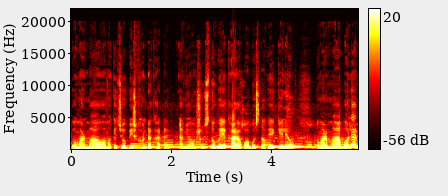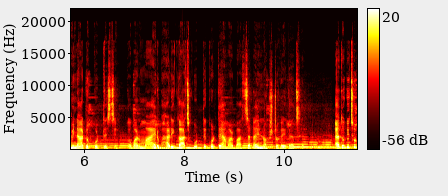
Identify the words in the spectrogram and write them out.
তোমার মাও আমাকে চব্বিশ ঘণ্টা খাটায়। আমি অসুস্থ হয়ে, খারাপ অবস্থা হয়ে গেলেও তোমার মা বলে আমি নাটক করতেছি। তোমার মায়ের ভারী কাজ করতে করতে আমার বাচ্চাটাই নষ্ট হয়ে গেছে। এত কিছুর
